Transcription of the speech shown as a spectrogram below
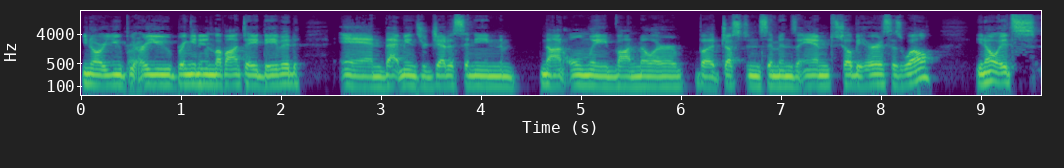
You know, are you Right. are you bringing in Lavonte David, and that means you're jettisoning not only Von Miller but Justin Simmons and Shelby Harris as well? You know, it's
